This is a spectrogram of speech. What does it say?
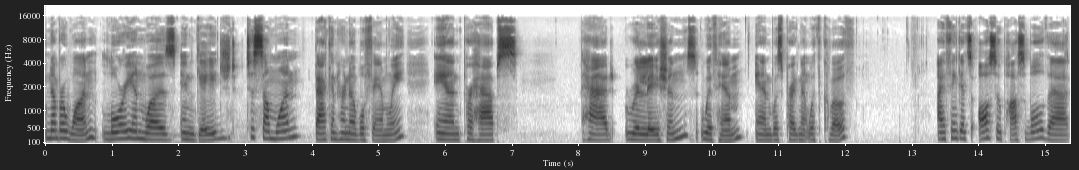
number one, Laurian was engaged to someone back in her noble family and perhaps had relations with him and was pregnant with Kvothe. I think it's also possible that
